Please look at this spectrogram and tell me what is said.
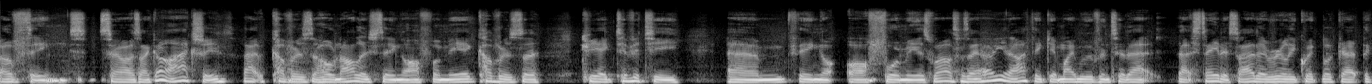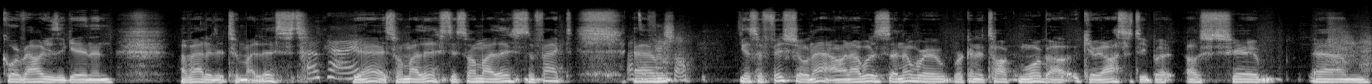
of things. So I was like, oh, actually, that covers the whole knowledge thing off for me. It covers the creativity um, thing off for me as well. So I was like, oh, you know, I think it might move into that that status. So I had a really quick look at the core values again, and I've added it to my list. Okay. Yeah, it's on my list. It's on my list. In fact, That's um, official. it's official now, and I was I know we're we're going to talk more about curiosity, but I'll share um,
